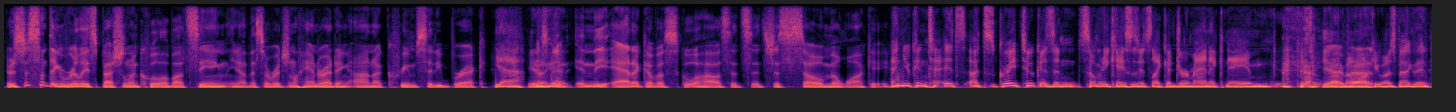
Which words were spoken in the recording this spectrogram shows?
There's just something really special and cool about seeing you know this original handwriting on a Cream City brick. Yeah, you know, in, in, the attic of a schoolhouse. It's it's just so Milwaukee. And you can t- it's it's great too because in so many cases it's like a Germanic name because yeah, what Milwaukee bet. was back then.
